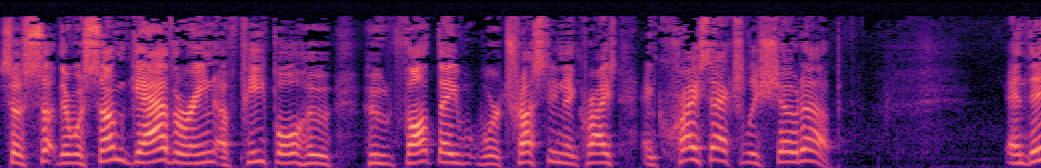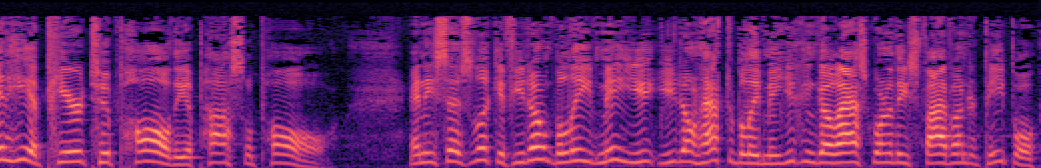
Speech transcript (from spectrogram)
So, so, there was some gathering of people who, who thought they were trusting in Christ, and Christ actually showed up. And then he appeared to Paul, the Apostle Paul. And he says, Look, if you don't believe me, you, you don't have to believe me. You can go ask one of these 500 people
